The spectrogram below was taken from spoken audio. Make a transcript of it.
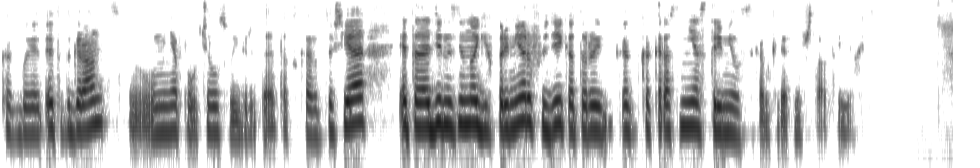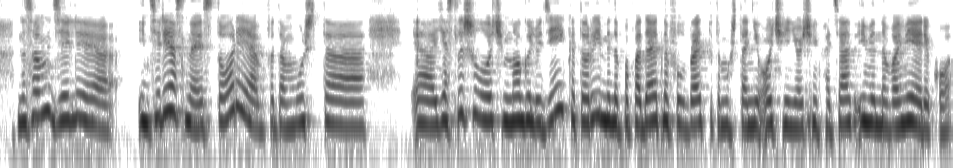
как бы этот грант у меня получилось выиграть, да, так скажем. То есть я, это один из немногих примеров людей, которые как, как раз не стремился конкретно в Штаты ехать. На самом деле интересная история, потому что э, я слышала очень много людей, которые именно попадают на Фулбрайт, потому что они очень-очень хотят именно в Америку.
